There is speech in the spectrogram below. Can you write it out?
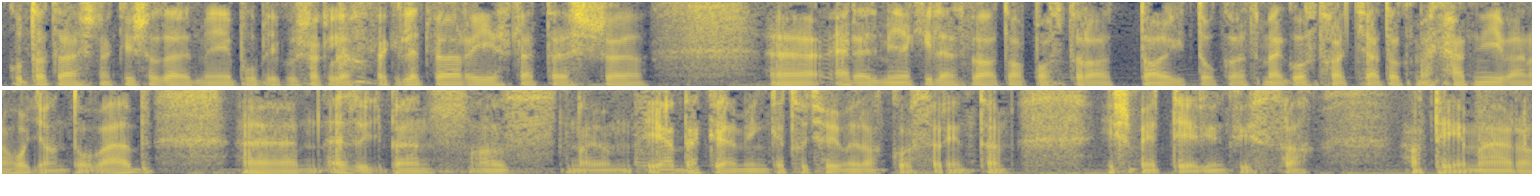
kutatásnak is az eredményei publikusak lesznek, illetve a részletes uh, eredmények, illetve a tapasztalataitokat megoszthatjátok meg, hát nyilván a hogyan tovább uh, ez ügyben, az nagyon érdekel minket, hogy mert akkor szerintem ismét térjünk vissza a témára.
